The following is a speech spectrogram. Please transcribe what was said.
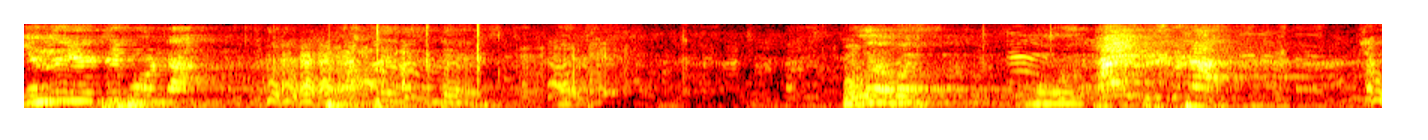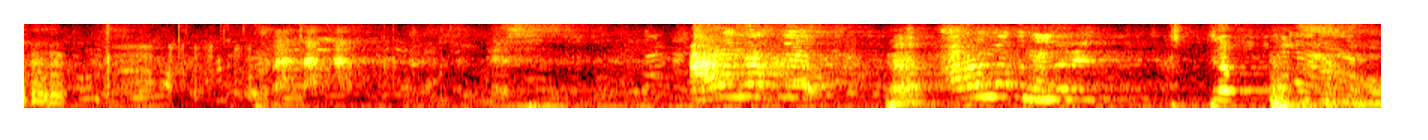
എന്ന് വീട്ടിൽ പോണ്ട. ആളുകൾക്ക് നല്ലൊരു സ്റ്റെപ്പ് തീർന്നു.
